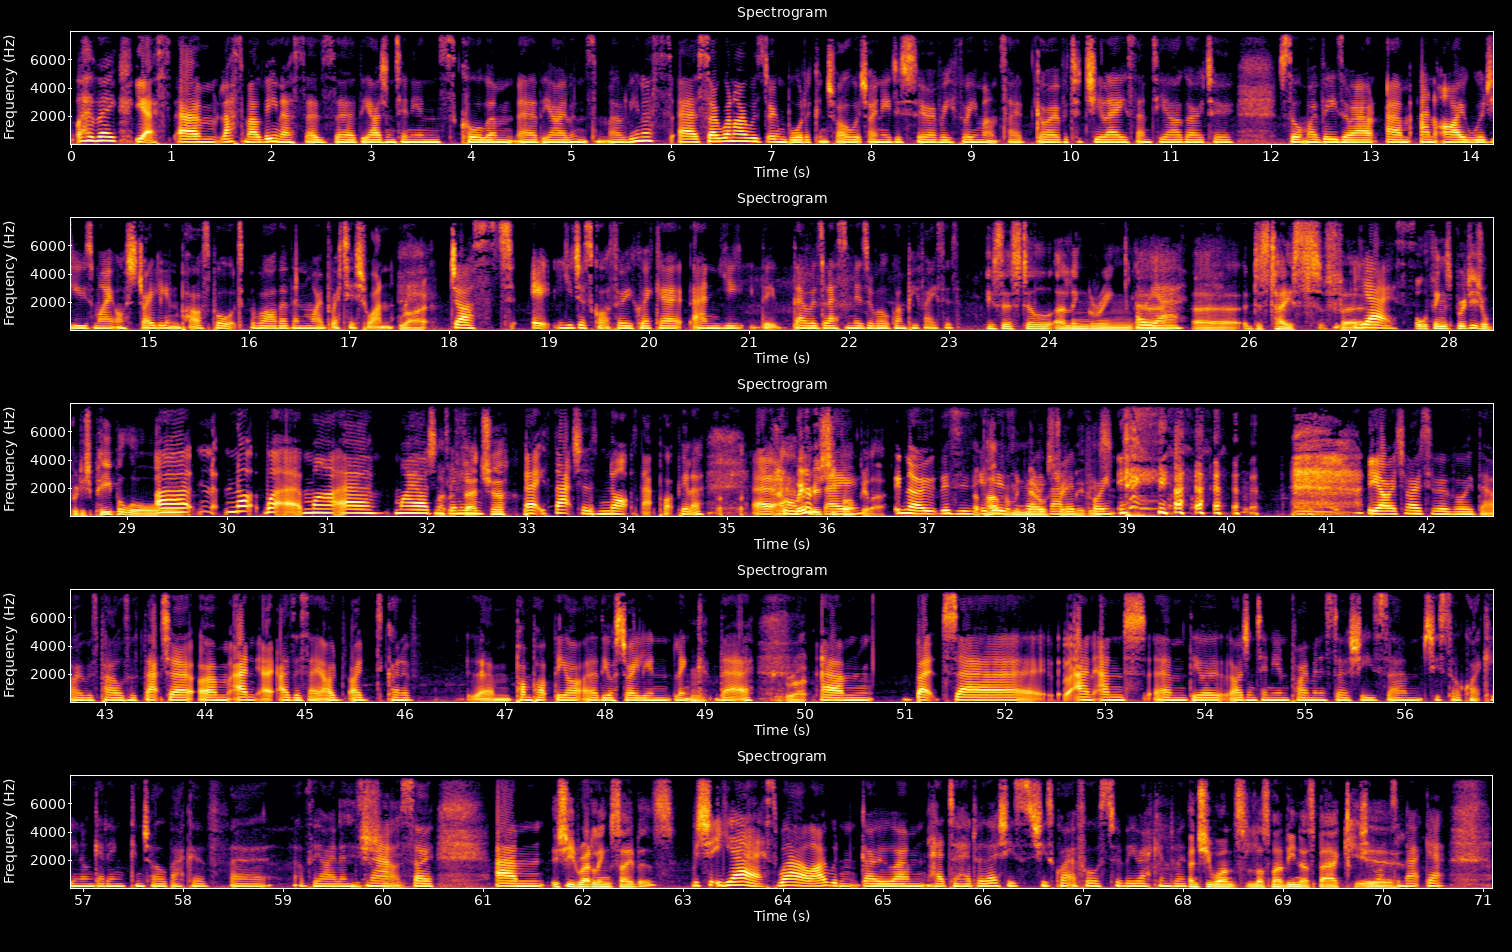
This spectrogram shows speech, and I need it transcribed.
Are they? Yes. Um, Las Malvinas, as uh, the Argentinians call them, uh, the islands Malvinas. Uh, so when I was doing border control, which I needed to do every three months, I'd go over to Chile, Santiago to sort my visa out, um, and I would use my Australian passport rather than my British one. right. Just it, you just got through quicker, and you th- there was less miserable, grumpy faces. Is there still a lingering Oh, uh, yeah. uh, distaste for Yes. all things British or British people or Uh, n- not well, uh, my uh, my Argentinian Thatcher? Uh, Thatcher's not that popular. Uh, Where is she popular? No, this is Apart is from a Meryl Streep movies. point. yeah, I tried to avoid that. I was pals with Thatcher, um, and as I say, I'd, I'd kind of um, pump up the uh, the Australian link there. Right. Um, but uh, and and um, the Argentinian prime minister, she's um, she's still quite keen on getting control back of uh, of the islands Is now. she? So, um, Is she rattling sabers? she, yes, well, I wouldn't go um, head to head with her. She's she's quite a force to be reckoned with. And she wants Los Malvinas back. She wants them back, yeah.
